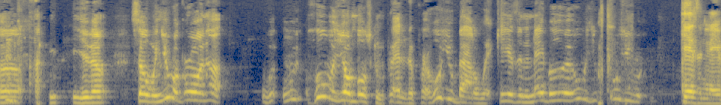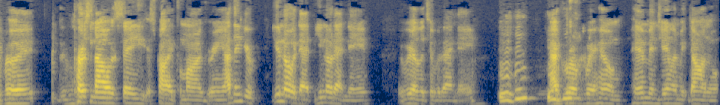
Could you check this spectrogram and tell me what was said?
Uh, you know. So when you were growing up, who, who was your most competitive person? Who you battle with? Kids in the neighborhood? Who was you? Who you? Kids in the neighborhood. The person I would say is probably Kamon Green. I think you're you know that you know that name, relative of that name. Mm-hmm. I grew up with him, him and Jalen McDonald.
